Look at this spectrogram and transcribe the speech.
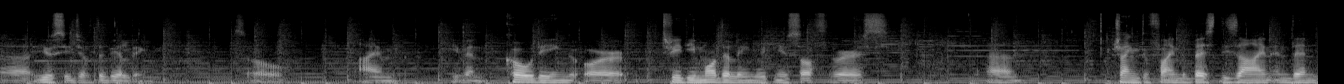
uh, usage of the building. So I'm even coding or 3D modeling with new softwares, um, trying to find the best design and then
